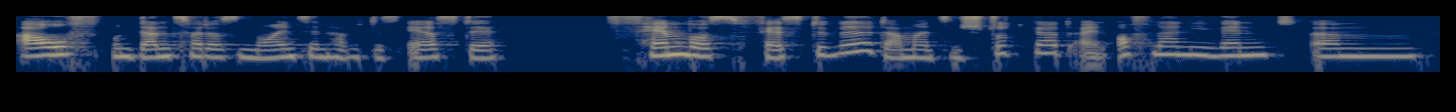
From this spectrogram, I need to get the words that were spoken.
auf und dann 2019 habe ich das erste Femboss Festival, damals in Stuttgart, ein Offline-Event ähm,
